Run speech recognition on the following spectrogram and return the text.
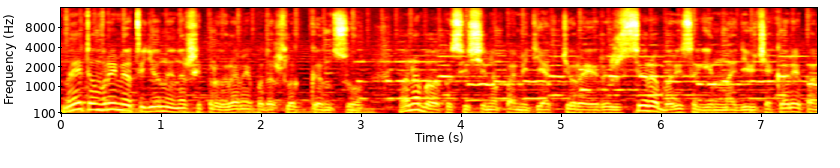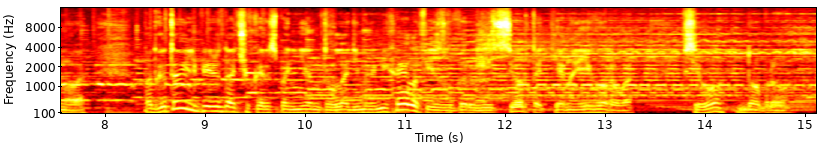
На этом время, отведенное нашей программе, подошло к концу. Она была посвящена памяти актера и режиссера Бориса Геннадьевича Карепанова. Подготовили передачу корреспондент Владимир Михайлов и звукорежиссер Татьяна Егорова. Всего доброго.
